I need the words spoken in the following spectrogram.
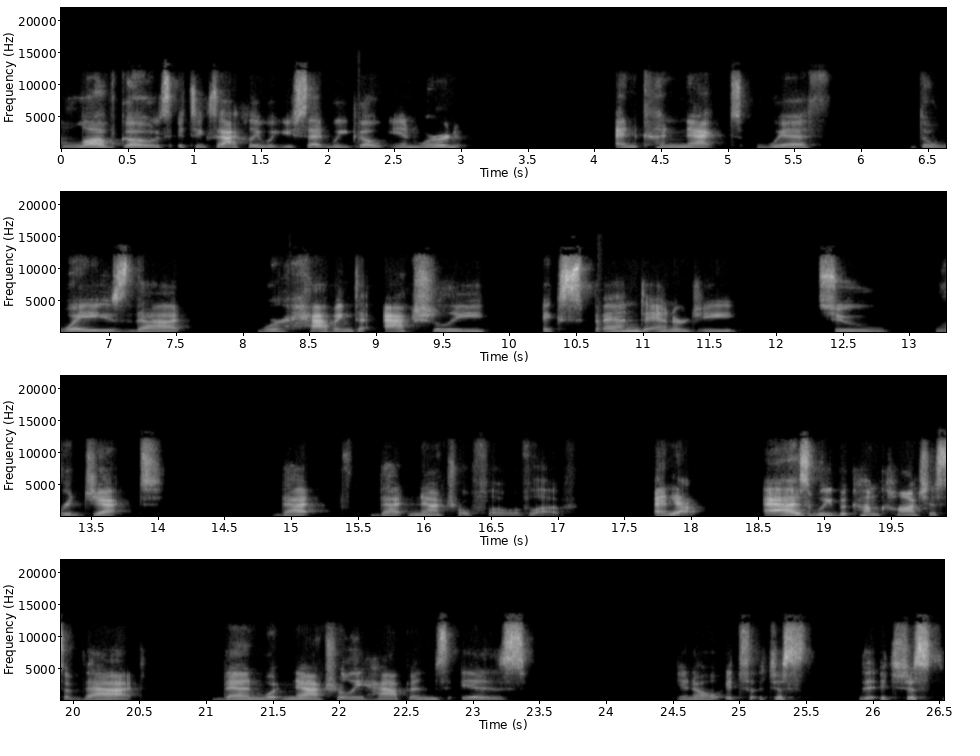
love goes it's exactly what you said we go inward and connect with the ways that we're having to actually expend energy to reject that that natural flow of love. And yeah. as we become conscious of that, then what naturally happens is, you know, it's just it's just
